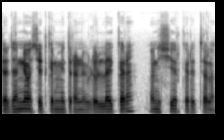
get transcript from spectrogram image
तर धन्यवाद शेतकरी मित्रांनो. व्हिडिओ लाईक करा आणि शेअर करत चला.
